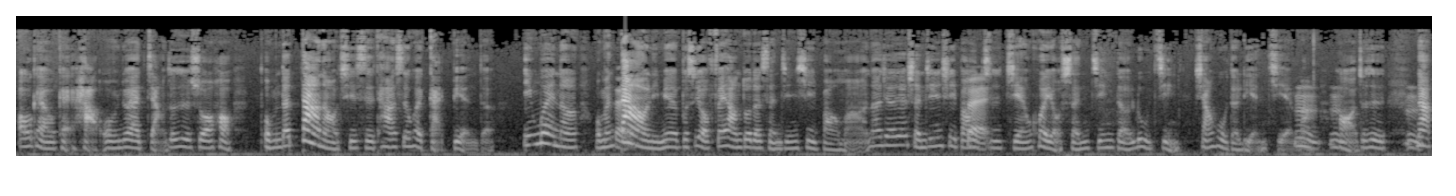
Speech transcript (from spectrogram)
OK OK，好，我们就来讲，就是说哈，我们的大脑其实它是会改变的。因为呢，我们大脑里面不是有非常多的神经细胞嘛？那这些神经细胞之间会有神经的路径相互的连接嘛？好、嗯嗯哦，就是、嗯、那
